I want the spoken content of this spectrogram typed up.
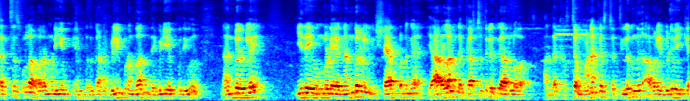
சக்ஸஸ்ஃபுல்லாக வர முடியும் என்பதற்கான விழிப்புணர்வு தான் இந்த வீடியோ பதிவு. நண்பர்களே இதை உங்களுடைய நண்பர்களுக்கு ஷேர் பண்ணுங்கள் யாரெல்லாம் இந்த கஷ்டத்தில் இருக்கிறார்களோ அந்த கஷ்டம் மன கஷ்டத்திலிருந்து அவர்களை விடுவிக்க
